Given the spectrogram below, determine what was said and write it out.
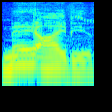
May I be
